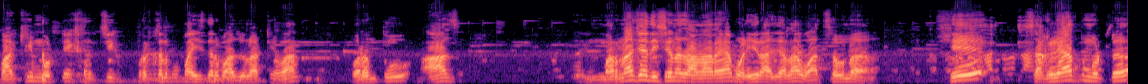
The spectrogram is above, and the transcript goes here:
बाकी मोठे खर्चिक प्रकल्प पाहिजे तर बाजूला ठेवा. परंतु आज मरणाच्या दिशेनं जाणाऱ्या बळीराजाला वाचवणं हे सगळ्यात मोठं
